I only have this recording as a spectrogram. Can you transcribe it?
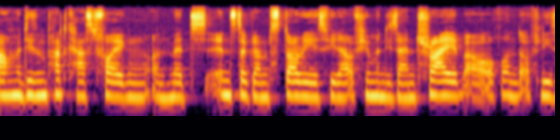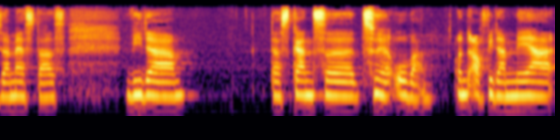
auch mit diesen Podcast-Folgen und mit Instagram Stories wieder auf Human Design Tribe auch und auf Lisa Mesters wieder das Ganze zu erobern und auch wieder mehr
